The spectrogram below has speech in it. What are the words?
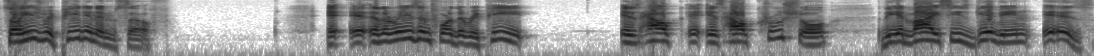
So he's repeating himself. And the reason for the repeat is how is how crucial the advice he's giving is.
